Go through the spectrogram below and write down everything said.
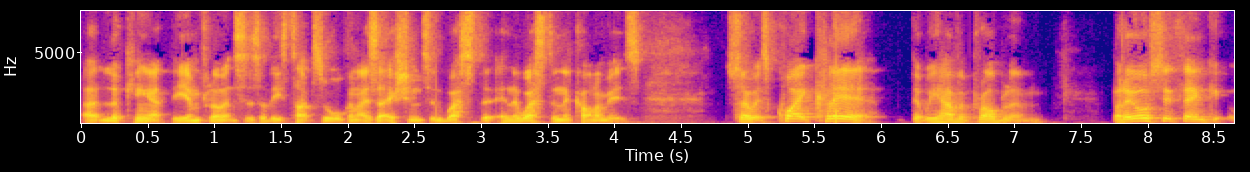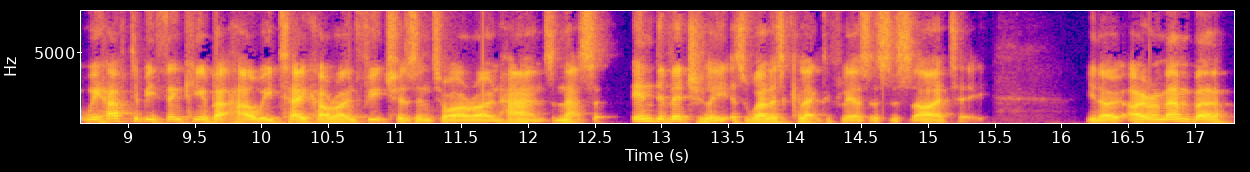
uh, looking at the influences of these types of organizations in West in the Western economies. So it's quite clear that we have a problem. But I also think we have to be thinking about how we take our own futures into our own hands, and that's individually as well as collectively as a society. You know, I remember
